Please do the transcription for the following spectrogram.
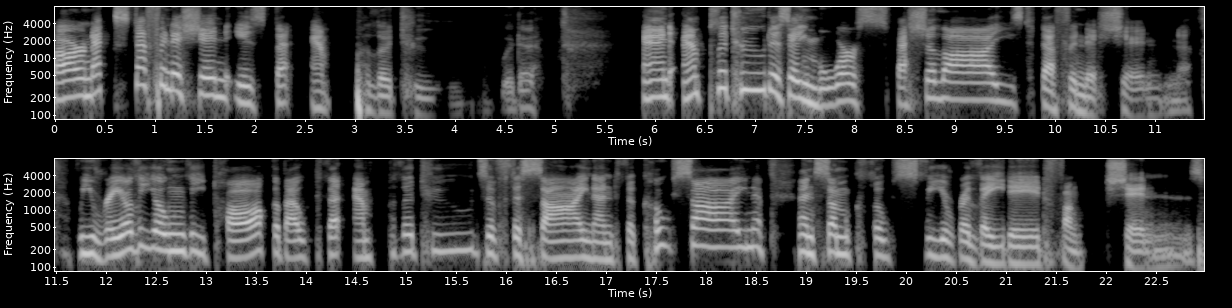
Our next definition is the amplitude. And amplitude is a more specialized definition. We rarely only talk about the amplitudes of the sine and the cosine and some closely related functions.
